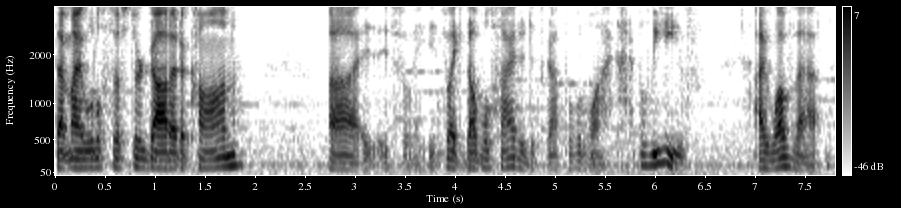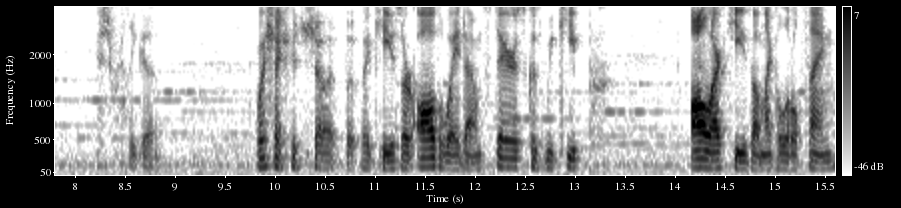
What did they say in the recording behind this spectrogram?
that my little sister got at a con uh, it's it's like double sided. It's got the little. I gotta believe. I love that. It's really good. I wish I could show it, but my keys are all the way downstairs because we keep all our keys on like a little thing.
